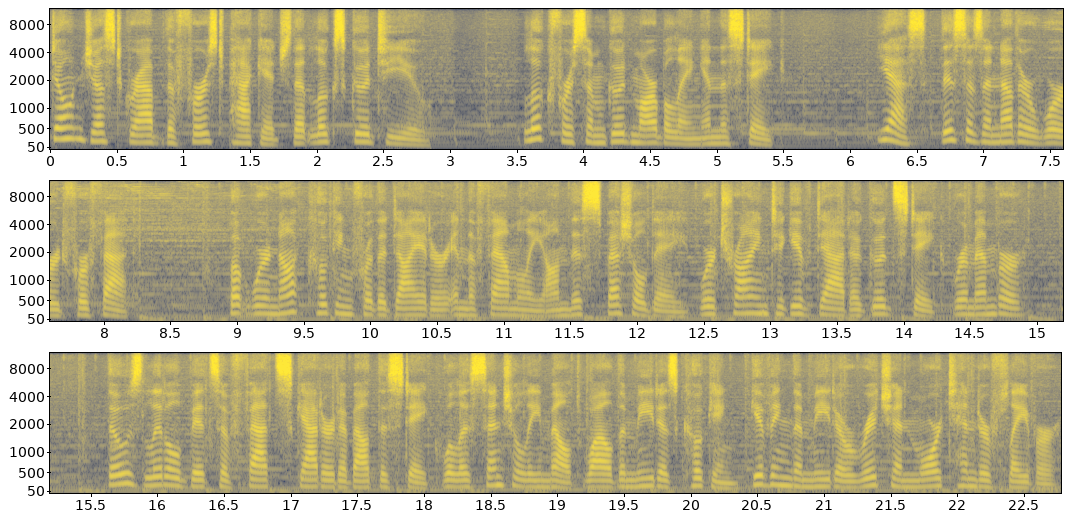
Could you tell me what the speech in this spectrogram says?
Don't just grab the first package that looks good to you. Look for some good marbling in the steak. Yes, this is another word for fat. But we're not cooking for the dieter in the family on this special day, we're trying to give dad a good steak, remember? Those little bits of fat scattered about the steak will essentially melt while the meat is cooking, giving the meat a rich and more tender flavor.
